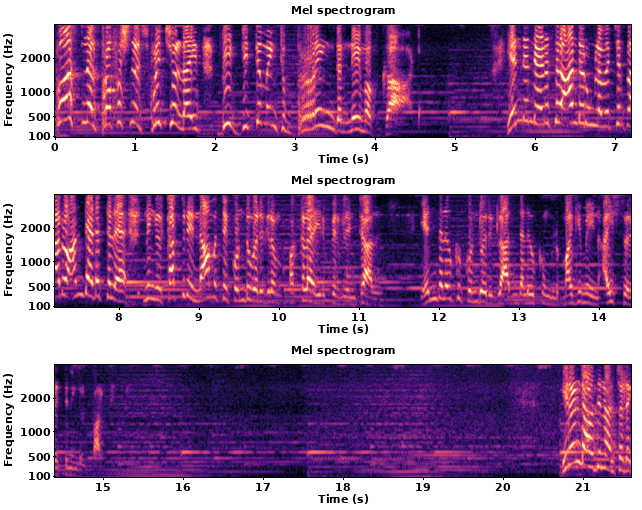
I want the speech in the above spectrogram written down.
personal, professional, spiritual life, be determined to bring the name of God. எந்தெந்த இடத்துல ஆண்டவர் உங்களை வச்சிருக்காரோ அந்த இடத்துல நீங்கள் கத்துடைய நாமத்தை கொண்டு வருகிற மக்களா இருப்பீர்கள் என்றால் எந்த அளவுக்கு கொண்டு வருகிறீர்களோ அந்த அளவுக்கு உங்கள் மகிமையின் ஐஸ்வர்யத்தை நீங்கள் பார்ப்பீர்கள். இரண்டாவது நான் சொன்ன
